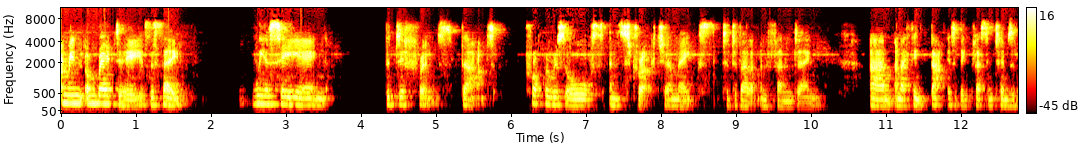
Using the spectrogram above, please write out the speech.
I mean, already, as I say, we are seeing the difference that proper resource and structure makes to development funding. Um, and I think that is a big plus in terms of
